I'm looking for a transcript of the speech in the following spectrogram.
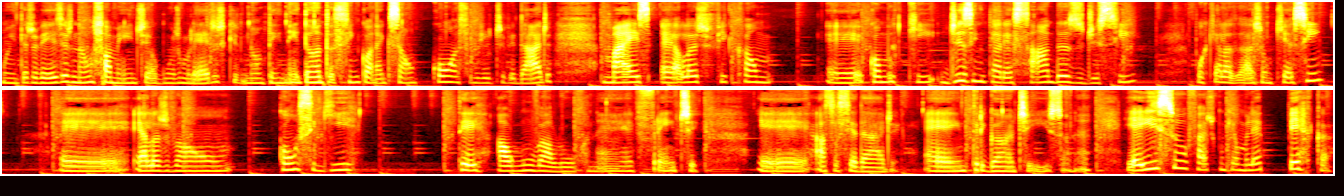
muitas vezes, não somente algumas mulheres que não têm nem tanta assim conexão com a subjetividade, mas elas ficam é, como que desinteressadas de si, porque elas acham que assim é, elas vão conseguir ter algum valor, né, frente é, à sociedade. É intrigante isso, né? E é isso faz com que a mulher perca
